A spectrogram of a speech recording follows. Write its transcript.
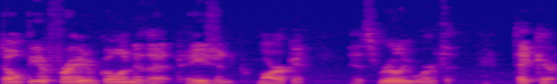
Don't be afraid of going to that Asian market. It's really worth it. Take care.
